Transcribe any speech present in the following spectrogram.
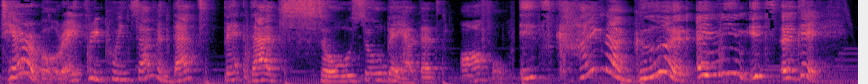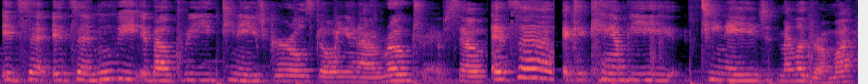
terrible, right? 3.7. That's bad. That's so, so bad. That's awful. It's kind of good. I mean, it's okay. It's a it's a movie about three teenage girls going on a road trip. So it's a like a campy teenage melodrama.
